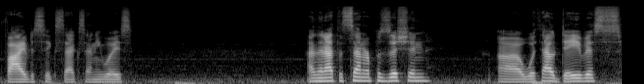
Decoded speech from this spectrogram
five to six X anyways. And then at the center position, uh, without Davis,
